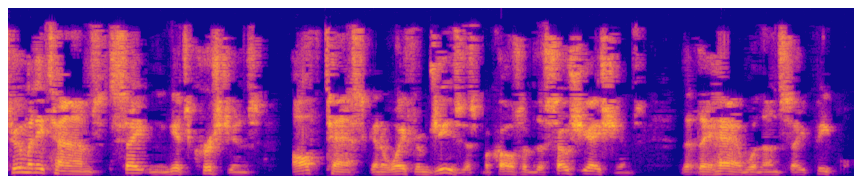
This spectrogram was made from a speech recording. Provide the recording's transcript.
Too many times Satan gets Christians off task and away from Jesus because of the associations that they have with unsaved people.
